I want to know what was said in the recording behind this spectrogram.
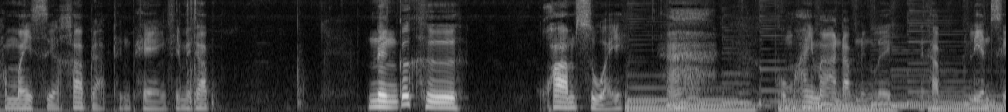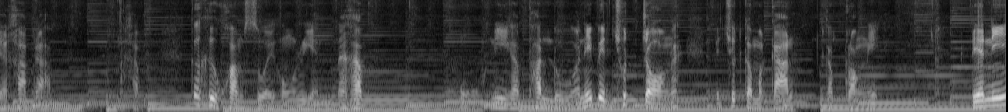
ทำไมเสือคาบดาบถึงแพงใช่ไหมครับหนึ่งก็คือความสวยอ่าผมให้มาอันดับหนึ่งเลยนะครับเหรียญเสือคาบดาบนะครับก็คือความสวยของเหรียญนะครับโอ้โหนี่ครับท่านดูอันนี้เป็นชุดจองนะ เป็นชุดกรรมการกับกล่องนี้เหรียญนี้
